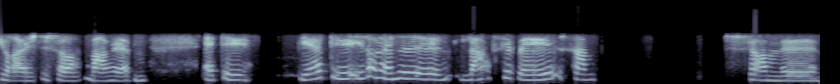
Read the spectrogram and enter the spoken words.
de rejste så mange af dem. At det, ja, det er et eller andet øh, langt tilbage, som, som, øh,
